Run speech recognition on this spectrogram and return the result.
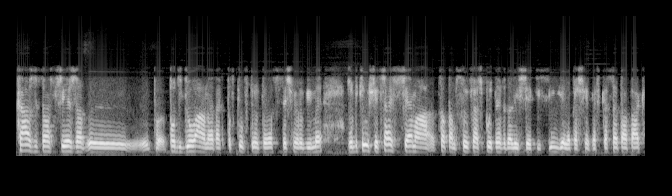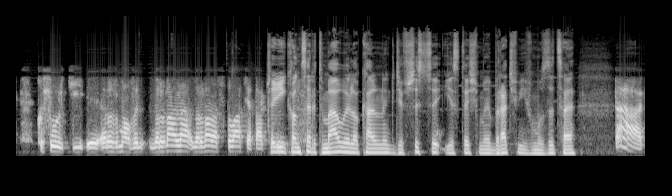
każdy, kto nas przyjeżdża y, po- pod Iguanę, tak, pod klub, w którym teraz jesteśmy, robimy, żeby czuł się, cześć, siema, co tam słychać, płytę wydaliście, jakiś singiel, jakaś, jakaś kaseta, tak, koszulki, y, rozmowy, normalna, normalna sytuacja, tak. Czyli koncert mały, lokalny, gdzie wszyscy jesteśmy braćmi w muzyce, Tak,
